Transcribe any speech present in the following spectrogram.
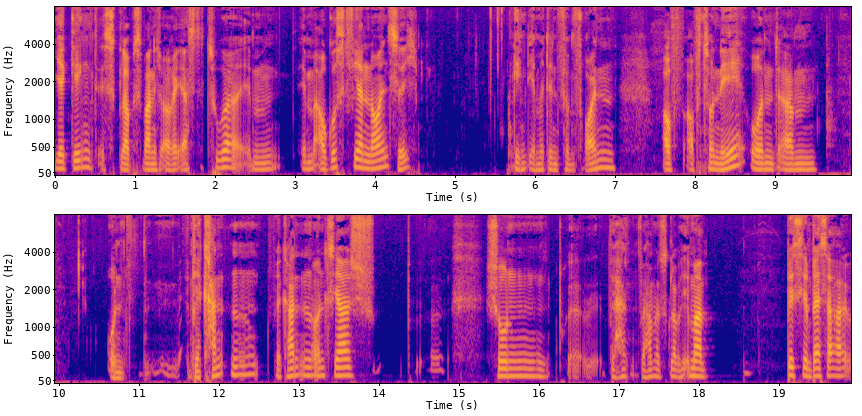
ihr gingt, ich glaube, es war nicht eure erste Tour, im, im August 94 gingt ihr mit den fünf Freunden auf, auf Tournee und, ähm, und wir kannten, wir kannten uns ja schon, äh, wir, wir haben uns, glaube ich, immer ein bisschen besser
